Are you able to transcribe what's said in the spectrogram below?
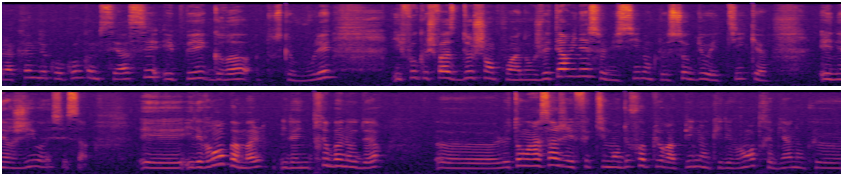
la crème de coco, comme c'est assez épais, gras, tout ce que vous voulez, il faut que je fasse deux shampoings. Donc je vais terminer celui-ci, donc le Sobioéthique Énergie, ouais c'est ça. Et il est vraiment pas mal, il a une très bonne odeur. Euh, le temps de rinçage est effectivement deux fois plus rapide, donc il est vraiment très bien. Donc euh,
